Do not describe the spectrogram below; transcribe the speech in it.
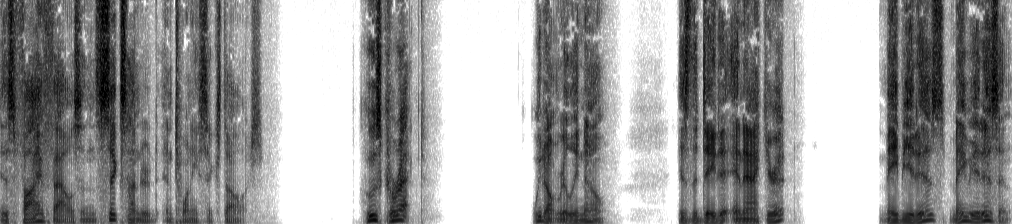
is $5,626. Who's correct? We don't really know. Is the data inaccurate? Maybe it is, maybe it isn't.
